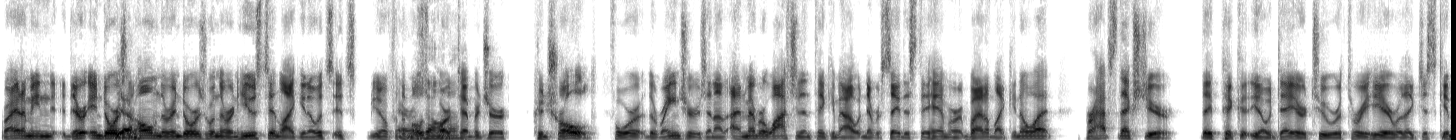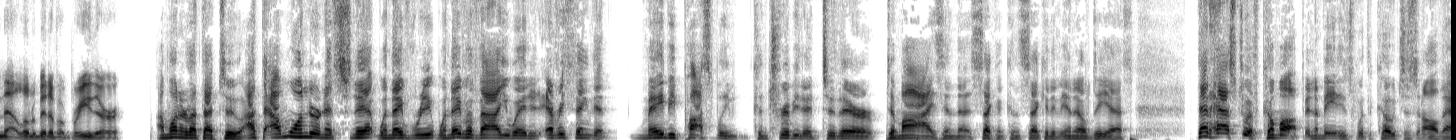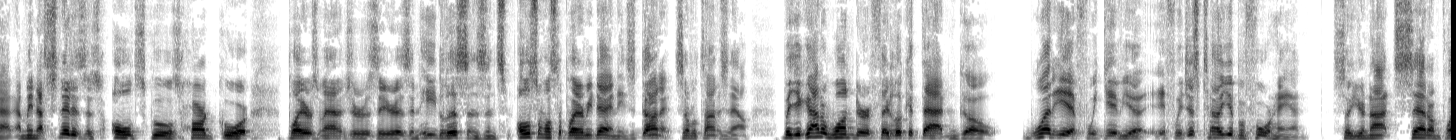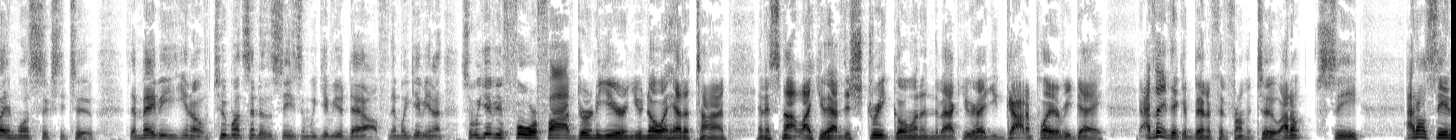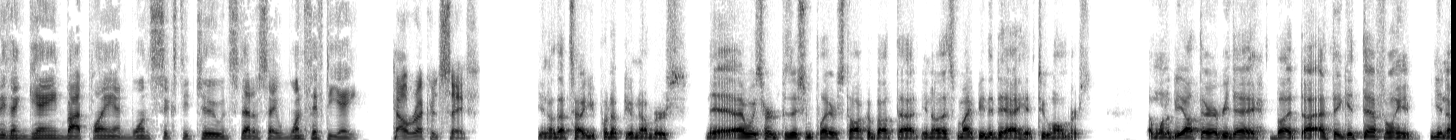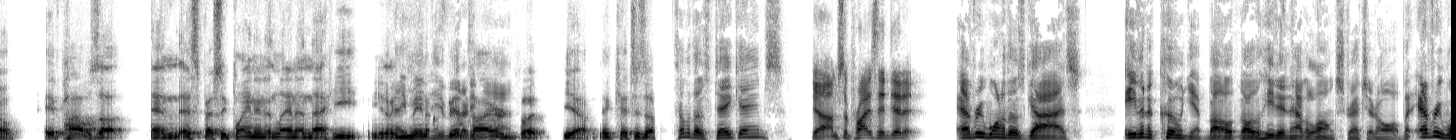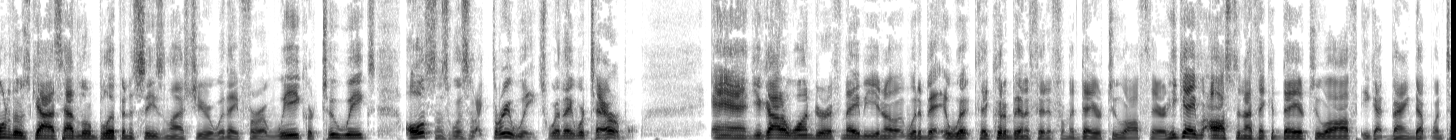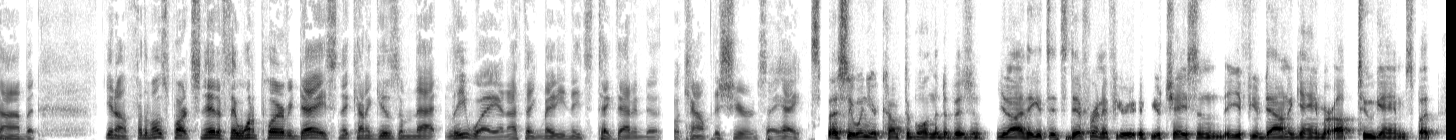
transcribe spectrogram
right? I mean, they're indoors Yeah. at home. They're indoors when they're in Houston. Like, you know, it's it's you know for the most part temperature controlled for the Rangers. And I, I remember watching and thinking, I would never say this to him, or but I'm like, you know what? Perhaps next year they pick you know a day or two or three here where they just give him that little bit of a breather. I'm wondering about that too. I I'm wondering if Snit, when they've re- when they've evaluated everything that maybe possibly contributed to their demise in the second consecutive NLDS, that has to have come up in the meetings with the coaches and all that. I mean, Snit is as old school, as hardcore players manager as there is, and he listens and also wants to play every day, and he's done it several times now. But you got to wonder if they look at that and go, "What if we give you? If we just tell you beforehand, So you're not set on playing 162. Then maybe, you know, two months into the season, we give you a day off. Then we give you, so we give you four or five during the year and you know ahead of time. And it's not like you have this streak going in the back of your head. You got to play every day. I think they could benefit from it too. I don't see, I don't see anything gained by playing 162 instead of say 158. Cal record safe. You know, that's how you put up your numbers. Yeah, I always heard position players talk about that. You know, this might be the day I hit two homers. I want to be out there every day. But I think it definitely, you know, it piles up. And especially playing in Atlanta in that heat, you know, yeah, you may not feel tired, man. but yeah, it catches up. Some of those day games. Yeah, I'm surprised they did it. Every one of those guys, even Acuna, although he didn't have a long stretch at all, but every one of those guys had a little blip in the season last year where they, for a week or two weeks, Olson's was like three weeks where they were terrible. And you got to wonder if maybe, you know, it would have been, they could have benefited from a day or two off there. He gave Austin, I think, a day or two off. He got banged up one time, but, you know, for the most part, Snit, if they want to play every day, Snit kind of gives them that leeway. And I think maybe he needs to take that into account this year and say, hey. Especially when you're comfortable in the division. You know, I think it's it's different if you're if you're chasing if you're down a game or up two games. But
